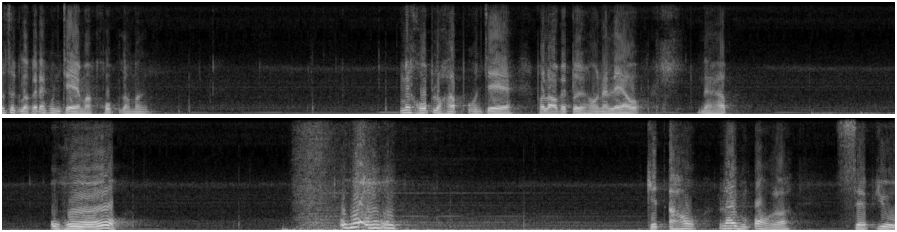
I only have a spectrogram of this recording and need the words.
ู้สึกเราก็ได้กุญแจมาครบแล้วมั้งไม่ครบหรอกครับกุญแจเพราะเราเอาไปเปิดห้องนั้นแล้วนะครับโอ้โหโอ้โหคิดเอาไล่ผมออกเหรอเซฟอยู่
